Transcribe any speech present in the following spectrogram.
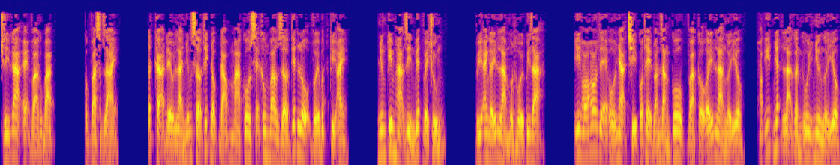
trí gà ẹ và gục bạc cốc và sập dài tất cả đều là những sở thích độc đáo mà cô sẽ không bao giờ tiết lộ với bất kỳ ai. Nhưng kim hạ dìn biết về chúng, vì anh ấy là một hồi quý giả. Y ho ho dễ ố nhạ chỉ có thể đoán rằng cô và cậu ấy là người yêu, hoặc ít nhất là gần gũi như người yêu.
